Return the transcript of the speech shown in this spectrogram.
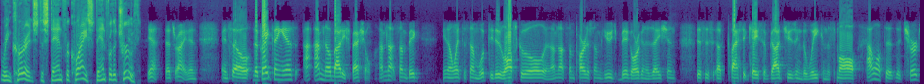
were encouraged to stand for Christ, stand for the truth. Yes, that's right. And and so the great thing is, I, I'm nobody special. I'm not some big, you know, went to some whoop-de-doo law school, and I'm not some part of some huge big organization. This is a classic case of God choosing the weak and the small. I want the, the church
